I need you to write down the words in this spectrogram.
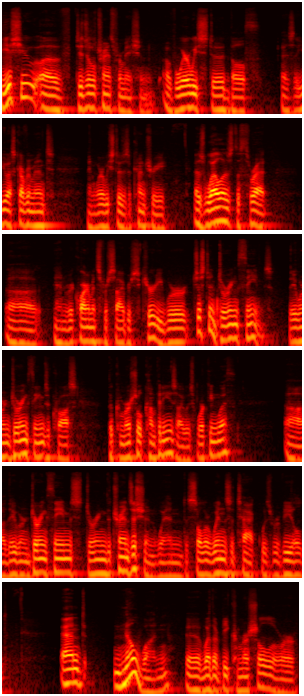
the issue of digital transformation, of where we stood both as a US government and where we stood as a country, as well as the threat uh, and requirements for cybersecurity were just enduring themes. They were enduring themes across the commercial companies I was working with. Uh, they were enduring themes during the transition when the SolarWinds attack was revealed and no one, uh, whether it be commercial or,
